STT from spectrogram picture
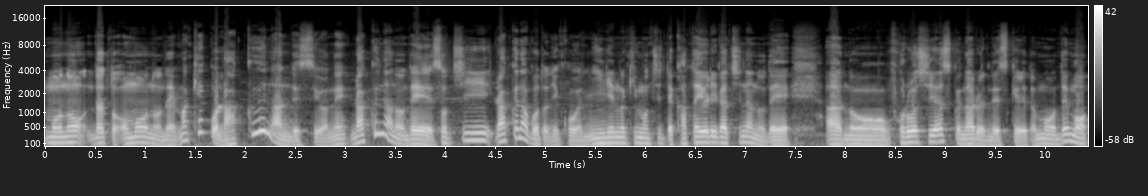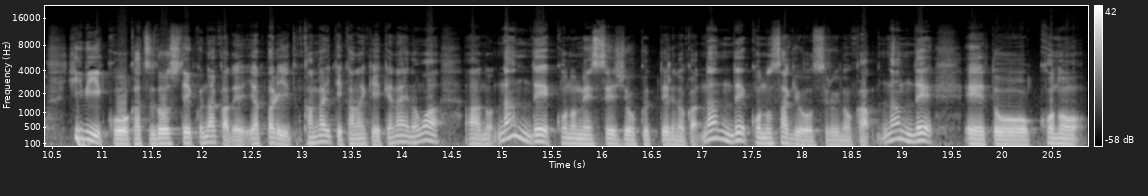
ものだと思うので、まあ、結構楽なんですよね。楽なので、そっち、楽なことにこう人間の気持ちって偏りがちなので、あの、フォローしやすくなるんですけれども、でも、日々こう活動していく中で、やっぱり考えていかなきゃいけないのは、あの、なんでこのメッセージを送っているのか、なんでこの作業をするのか、なんで、えっ、と、この、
